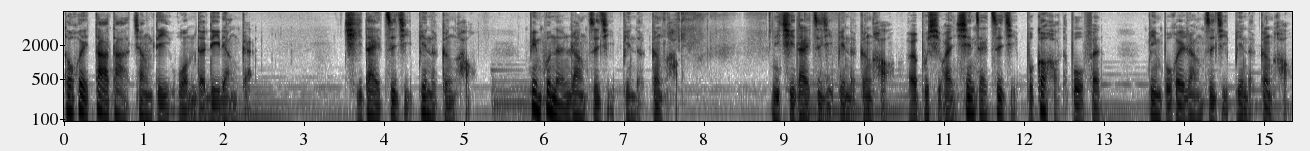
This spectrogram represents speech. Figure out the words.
都会大大降低我们的力量感。期待自己变得更好，并不能让自己变得更好。你期待自己变得更好，而不喜欢现在自己不够好的部分，并不会让自己变得更好，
